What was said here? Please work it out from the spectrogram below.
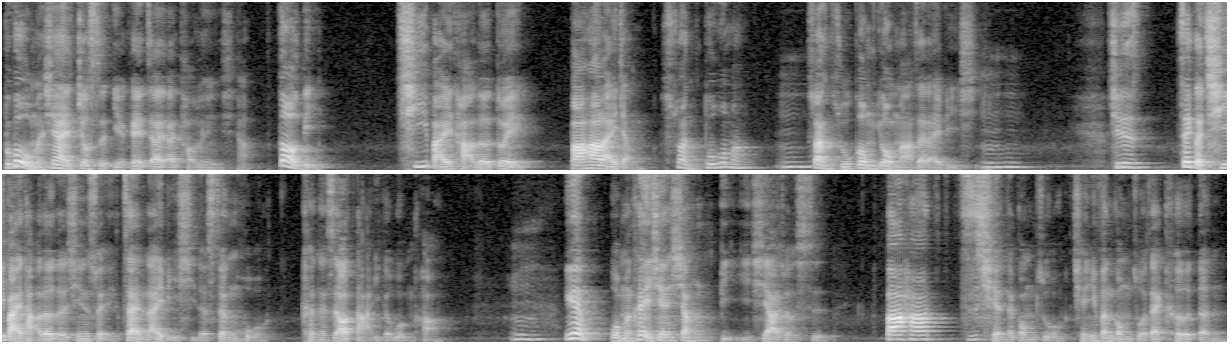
不过我们现在就是也可以再来讨论一下，到底七百塔勒对巴哈来讲算多吗？嗯算足够用吗？在莱比锡，嗯其实这个七百塔勒的薪水在莱比锡的生活，可能是要打一个问号。嗯因为我们可以先相比一下，就是巴哈之前的工作，前一份工作在科登，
